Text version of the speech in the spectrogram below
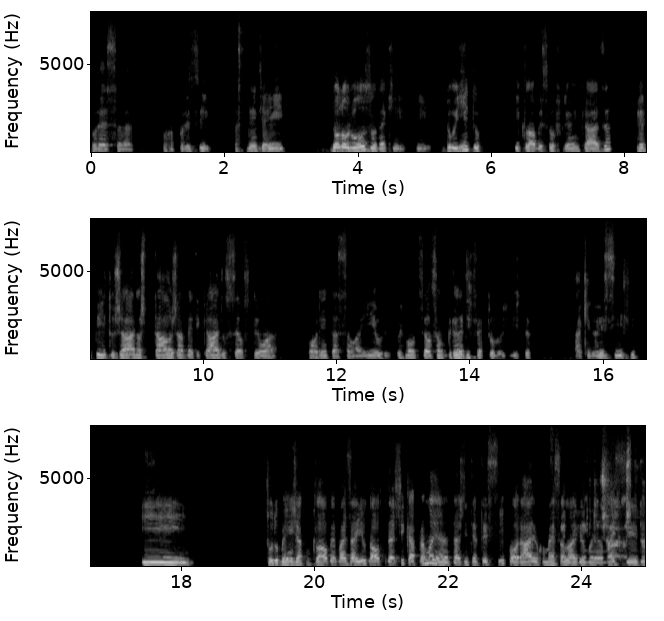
por essa, por esse acidente aí doloroso, né? Que, que doído que Cláudio sofreu em casa. Repito, já no hospital, já medicado, o Celso deu uma com orientação aí. O, o irmão de Celso é um grande infectologista aqui do Recife. E tudo bem já com o Clauber, mas aí o Náutico deve ficar para amanhã, tá? A gente antecipa o horário, começa a live amanhã mais cedo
